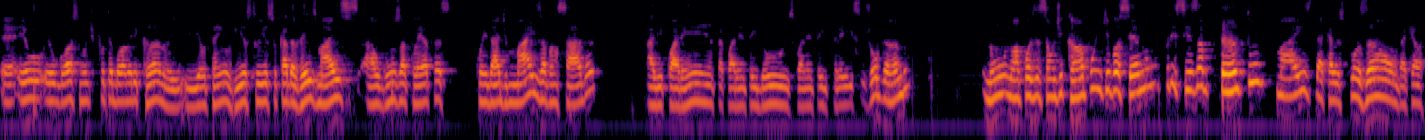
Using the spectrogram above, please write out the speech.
É, eu, eu gosto muito de futebol americano e, e eu tenho visto isso cada vez mais alguns atletas com idade mais avançada, ali 40, 42, 43, jogando num, numa posição de campo em que você não precisa tanto mais daquela explosão, daquela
